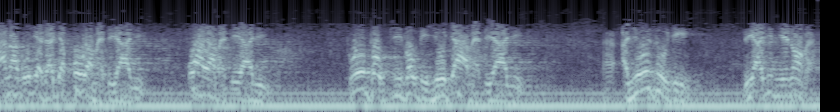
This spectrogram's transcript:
ခန္ဓာကိုယ်ကြီးကဒါကြပို့ရမယ်တရားကြီးပွားရမယ်တရားကြီး တွေးပုတ်ကြည့်ပုတ်ဒီယိုကြရမယ်တရားကြီးအယိုးစုကြီးတရားကြီးမြင်တော့မယ်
